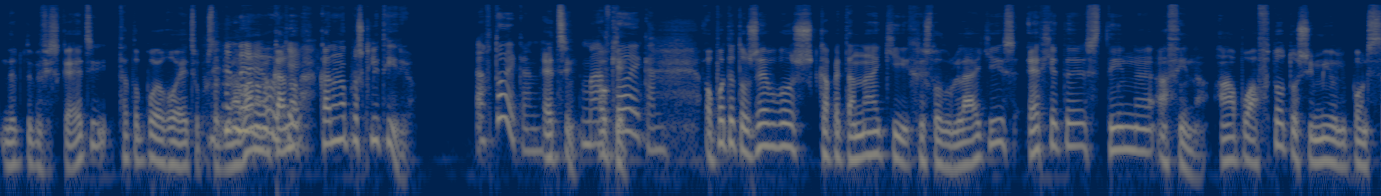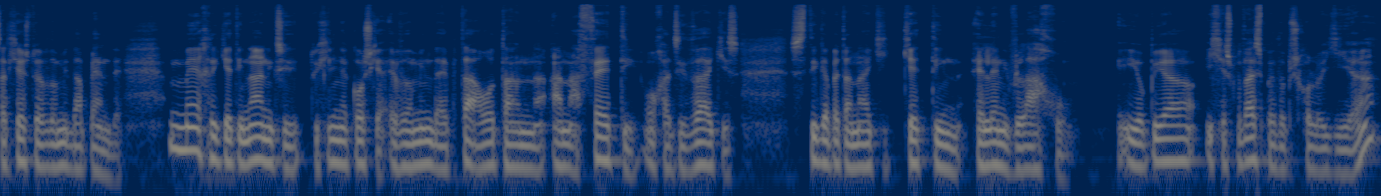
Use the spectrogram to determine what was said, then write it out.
δεν του το είπε φυσικά έτσι, θα το πω εγώ έτσι όπως το αντιλαμβάνομαι, ναι, okay. κάνω, κάνω ένα προσκλητήριο. Αυτό έκανε. Έτσι. Μα okay. αυτό έκανε. Οπότε το ζεύγος Καπετανάκη Χριστοδουλάκης έρχεται στην Αθήνα. Από αυτό το σημείο λοιπόν στις αρχές του 1975 μέχρι και την άνοιξη του 1977 όταν αναθέτει ο Χατζηδάκης στην Καπετανάκη και την Ελένη Βλάχου η οποία είχε σπουδάσει παιδοψυχολογία,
